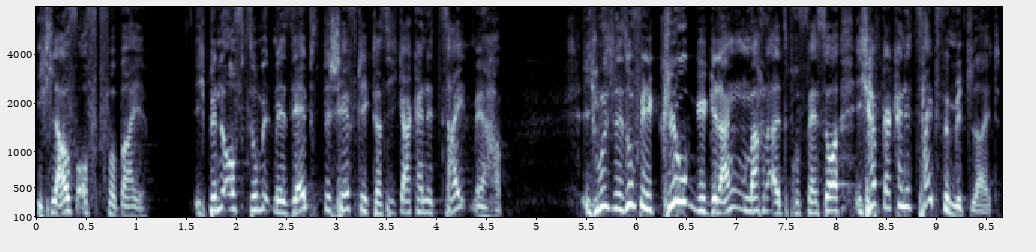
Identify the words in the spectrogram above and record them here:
ich laufe oft vorbei. Ich bin oft so mit mir selbst beschäftigt, dass ich gar keine Zeit mehr habe. Ich muss mir so viele kluge Gedanken machen als Professor. Ich habe gar keine Zeit für Mitleid.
